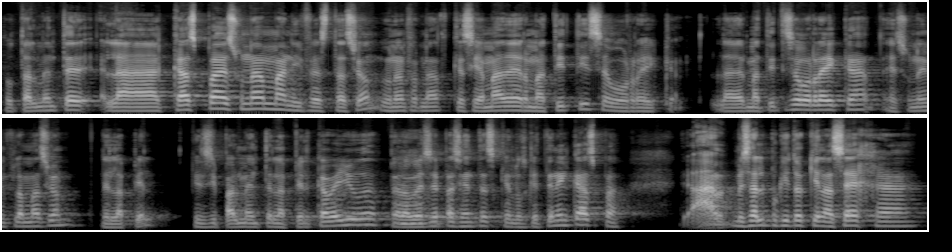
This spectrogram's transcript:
Totalmente. La caspa es una manifestación de una enfermedad que se llama dermatitis seborreica. La dermatitis seborreica es una inflamación de la piel, principalmente en la piel cabelluda, pero a veces hay pacientes que los que tienen caspa, ah, me sale un poquito aquí en la ceja,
